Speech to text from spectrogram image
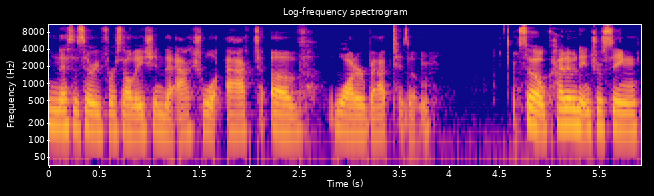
necessary for salvation, the actual act of water baptism. So, kind of an interesting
